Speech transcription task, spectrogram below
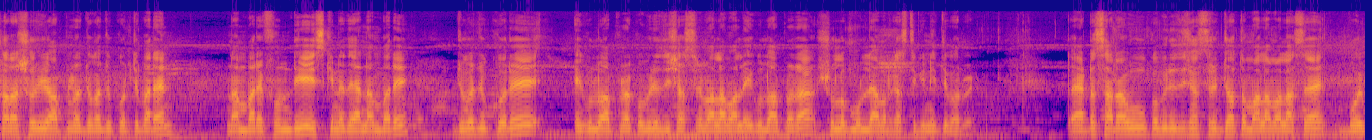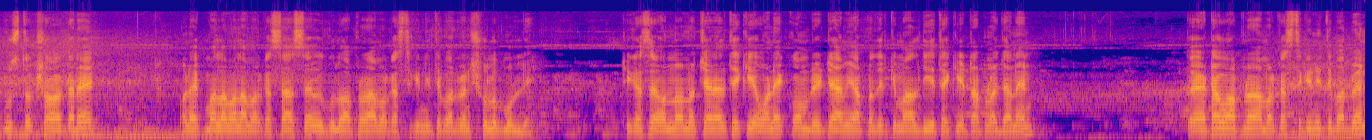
সরাসরিও আপনারা যোগাযোগ করতে পারেন। নাম্বারে ফোন দিয়ে, স্ক্রিনে দেওয়া নাম্বারে যোগাযোগ করে এগুলো আপনারা কবিরাজি শাস্ত্রের মালামাল এগুলো আপনারা সুলভ মূল্যে আমার কাছ থেকে নিতে পারবেন। তো এটা ছাড়াও কবিরাজি শাস্ত্রের যত মালামাল আছে, বই পুস্তক সহকারে অনেক মালামাল আমার কাছে আছে, ওইগুলো আপনারা আমার কাছ থেকে নিতে পারবেন সুলভ মূল্যে। ঠিক আছে? অন্য অন্য চ্যানেল থেকে অনেক কম রেটে আমি আপনাদেরকে মাল দিয়ে থাকি, এটা আপনারা জানেন। তো এটাও আপনারা আমার কাছ থেকে নিতে পারবেন।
